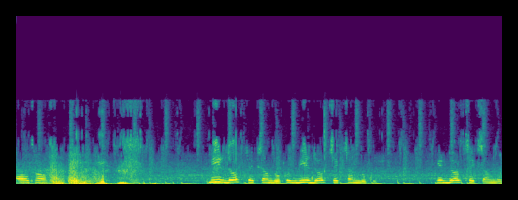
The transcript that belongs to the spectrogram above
66 1489 1489 1489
